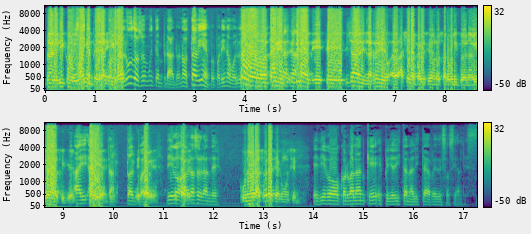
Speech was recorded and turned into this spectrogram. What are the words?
Dale, Nico, igualmente. Hay que ¿eh? con los saludos, es muy temprano. No, está bien, pues por ahí no volvemos. No, está bien. Mirá, este, ya en las redes, ayer aparecieron los arbolitos de Navidad, así que ahí, está, bien, está, tal cual. Diego, abrazo grande. Un abrazo, gracias como siempre. Es Diego Corbalán, que es periodista analista de redes sociales.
